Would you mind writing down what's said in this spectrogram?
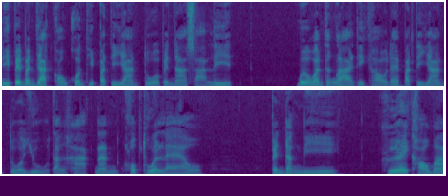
นี่เป็นบัญญัติของคนที่ปฏิญาณตัวเป็นนาสาลีดเมื่อวันทั้งหลายที่เขาได้ปฏิญาณตัวอยู่ต่างหากนั้นครบถ้วนแล้ว เป็นดังนี้คือให้เขามา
